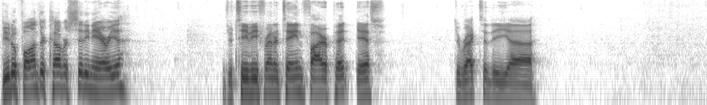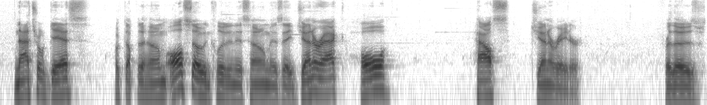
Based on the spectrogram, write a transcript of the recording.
Beautiful undercover sitting area with your TV for entertainment, fire pit, gas direct to the uh, natural gas hooked up to the home. Also included in this home is a Generac whole house generator for those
